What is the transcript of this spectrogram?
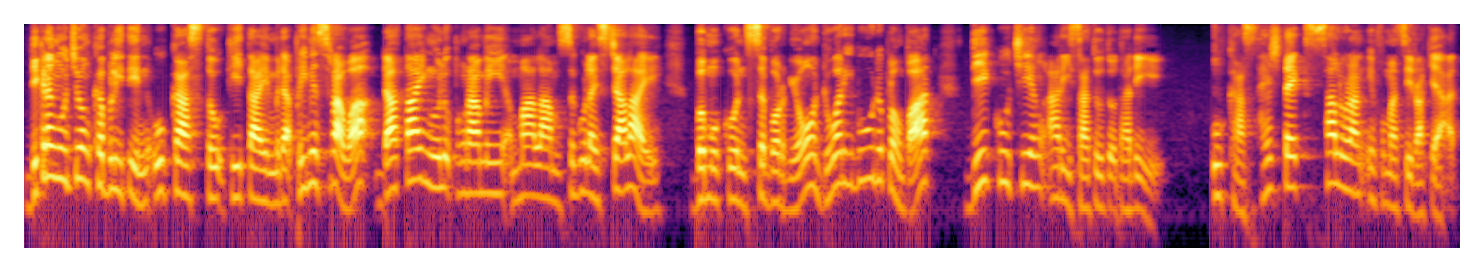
Di kenang ujung ke buletin UKAS Tuk Kitai Medak Premier Sarawak datai nguluk pengrami malam segulai sejalai bermukun Seborneo 2024 di Kuching Hari 1 Tuk tadi. UKAS hashtag saluran informasi rakyat.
